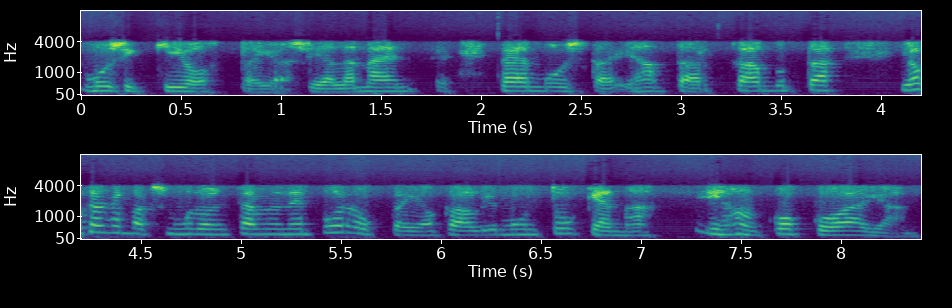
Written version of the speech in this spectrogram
musiikkijohtaja siellä. Mä en, mä en muista ihan tarkkaan, mutta joka tapauksessa mulla oli tämmöinen porukka, joka oli mun tukena ihan koko ajan.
